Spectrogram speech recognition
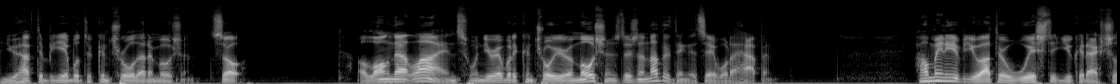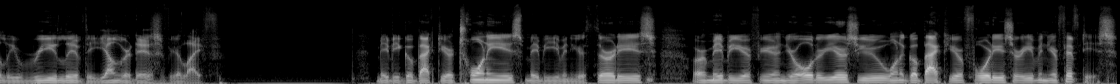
You have to be able to control that emotion. So, along that lines, when you're able to control your emotions, there's another thing that's able to happen. How many of you out there wish that you could actually relive the younger days of your life? Maybe go back to your 20s, maybe even your 30s, or maybe if you're in your older years, you want to go back to your 40s or even your 50s.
